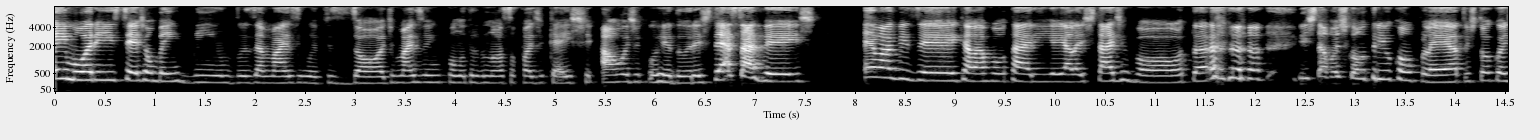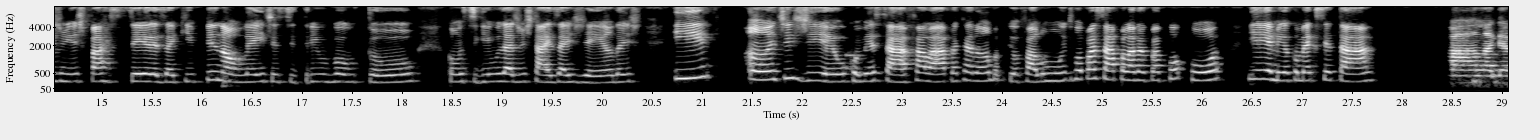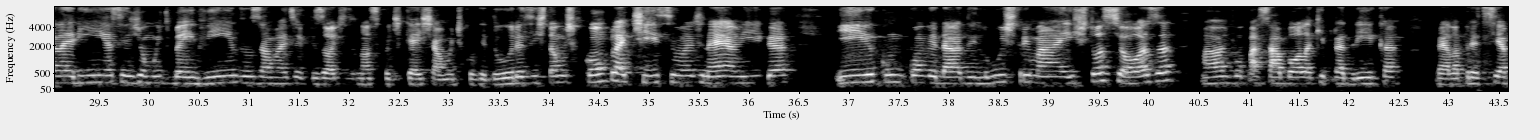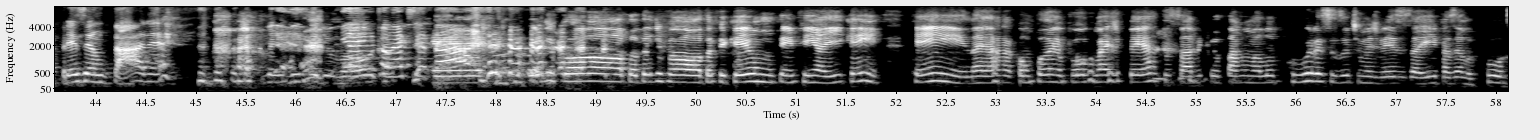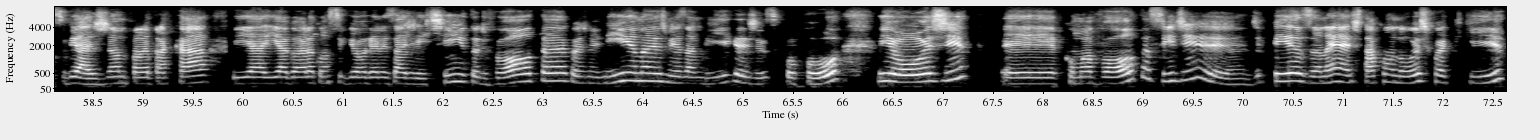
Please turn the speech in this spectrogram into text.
Aí, amores, sejam bem-vindos a mais um episódio, mais um encontro do nosso podcast Alma de Corredoras. Dessa vez, eu avisei que ela voltaria e ela está de volta. Estamos com o trio completo, estou com as minhas parceiras aqui. Finalmente, esse trio voltou, conseguimos ajustar as agendas. E antes de eu começar a falar pra caramba, porque eu falo muito, vou passar a palavra para Popô. E aí, amiga, como é que você tá? Fala, galerinha, sejam muito bem-vindos a mais um episódio do nosso podcast Alma de Corredoras. Estamos completíssimas, né, amiga? E com um convidado ilustre, mas estou ansiosa, mas vou passar a bola aqui para a Drica, para ela se apresentar, né? Bem-vinda de volta. E aí, como é que você tá? É, de volta, estou de volta. Fiquei um tempinho aí. Quem quem né, acompanha um pouco mais de perto sabe que eu estava uma loucura esses últimos meses aí, fazendo curso, viajando para lá para cá, e aí agora consegui organizar direitinho, estou de volta com as meninas, minhas amigas, Gilce Popô, e hoje é, com uma volta assim de, de peso, né? Está conosco aqui,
